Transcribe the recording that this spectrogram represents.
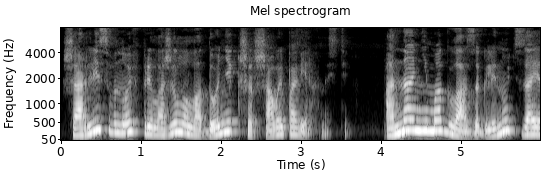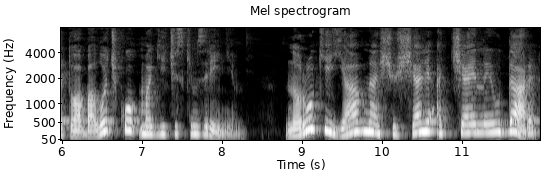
Шарлиз вновь приложила ладони к шершавой поверхности. Она не могла заглянуть за эту оболочку магическим зрением. Но руки явно ощущали отчаянные удары,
